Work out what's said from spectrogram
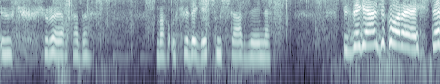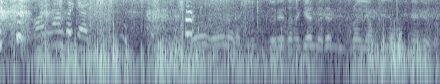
3 şuraya kadar. Bak üçü de geçmişler Zeynep. Biz de geldik oraya işte. Aynı anda geldik. Biz oraya daha gelmeden biz burayı yaptıydık biz deniyorduk.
